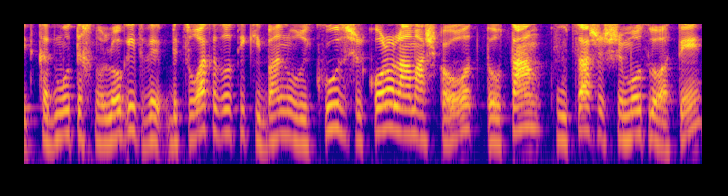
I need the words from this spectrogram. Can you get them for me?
התקדמות טכנולוגית, ובצורה כזאת קיבלנו ריכוז של כל עולם ההשקעות באותם קבוצה של שמות לוהטים,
